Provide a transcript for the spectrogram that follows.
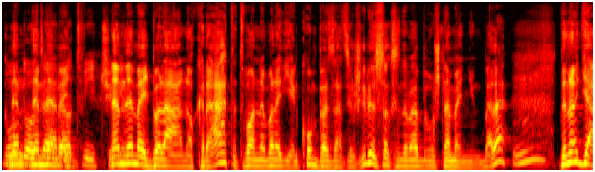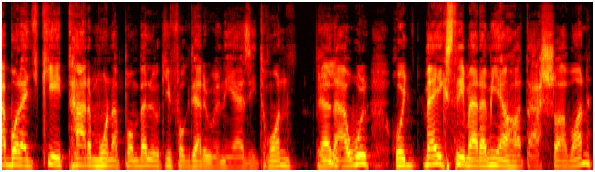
nem, Gondolt nem, nem, a egy, Twitch, nem, nem egyből állnak rá, tehát van, van egy ilyen kompenzációs időszak, szerintem ebben most nem menjünk bele, mm. de nagyjából egy két-három hónapon belül ki fog derülni ez itthon, például, hogy melyik streamerre milyen hatással van,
